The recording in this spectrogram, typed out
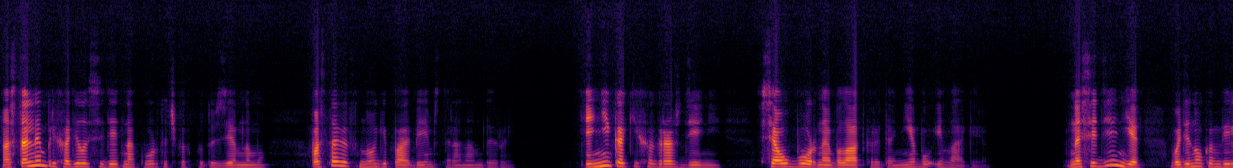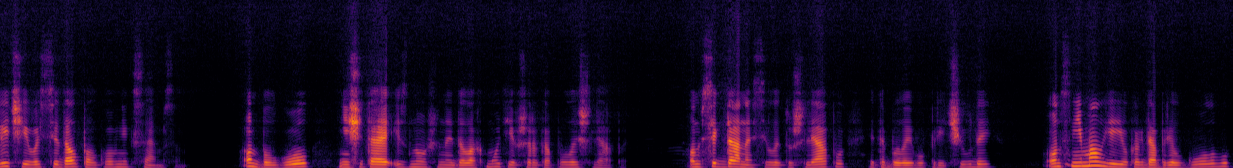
Остальным приходилось сидеть на корточках по туземному, поставив ноги по обеим сторонам дыры. И никаких ограждений. Вся уборная была открыта небу и лагерю. На сиденье в одиноком величии восседал полковник Сэмсон. Он был гол, не считая изношенной до лохмотьев широкополой шляпы. Он всегда носил эту шляпу, это было его причудой. Он снимал ее, когда брил голову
